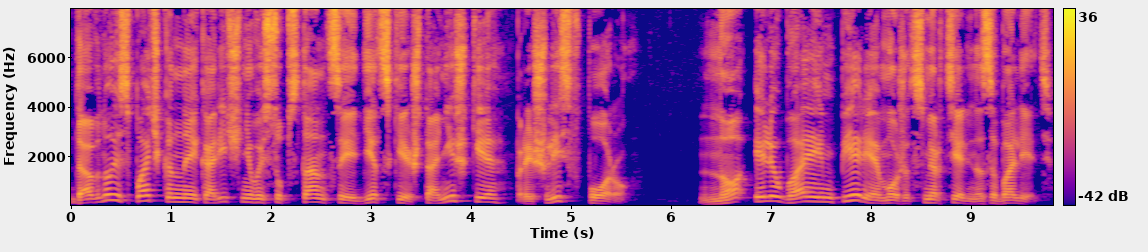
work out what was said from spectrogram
Давно испачканные коричневой субстанцией детские штанишки пришлись в пору. Но и любая империя может смертельно заболеть.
